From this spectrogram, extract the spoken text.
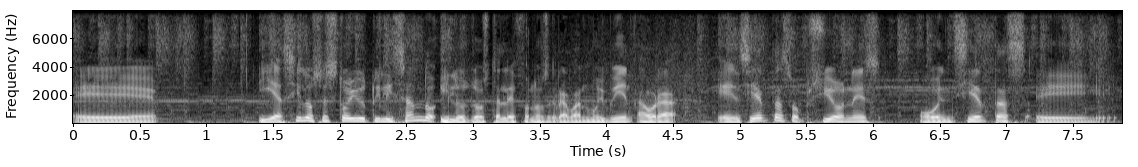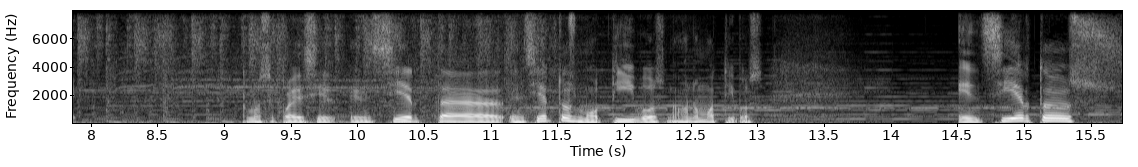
Eh, y así los estoy utilizando y los dos teléfonos graban muy bien. Ahora, en ciertas opciones o en ciertas... Eh, ¿Cómo se puede decir? En, cierta, en ciertos motivos, no, no motivos. En ciertas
